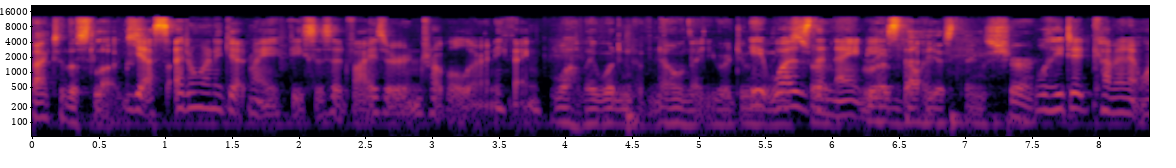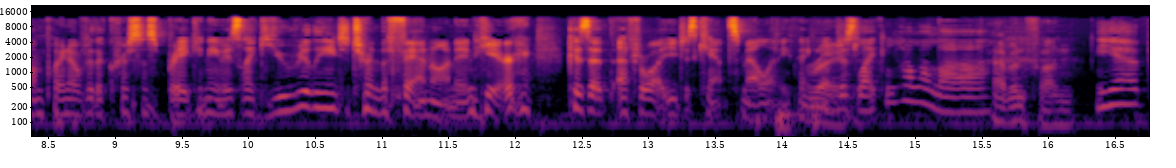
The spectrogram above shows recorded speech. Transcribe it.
Back to the slugs. yes, I don't want to get my thesis advisor in trouble or anything. Well, they wouldn't have known that you were doing. It was the of 90s, though. rebellious things. Sure. Well, he did come in at one point over the Christmas break, and he was like, "You really need to turn the fan on in here, because after a while, you just can't smell anything. Right. You're just like la la la. Having fun. Yep,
